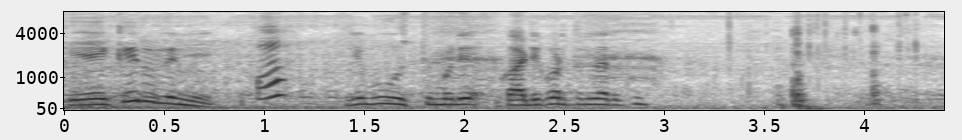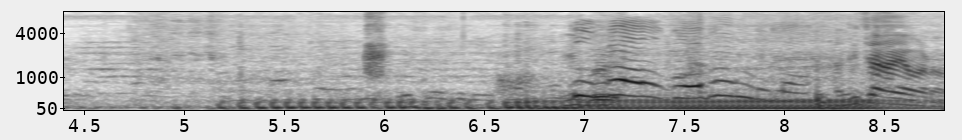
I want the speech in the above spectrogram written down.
കേക്ക് തരൂല നീ നീ ബൂസ്റ്റും കാട്ടി കൊടുത്തില്ല ചായ വേണോ?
